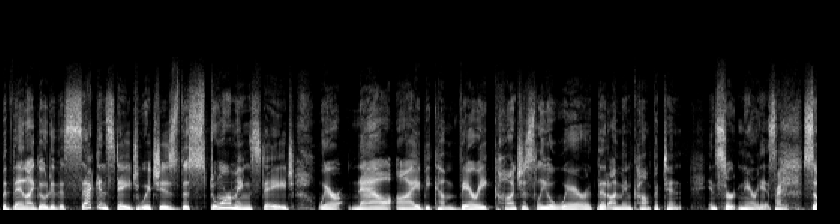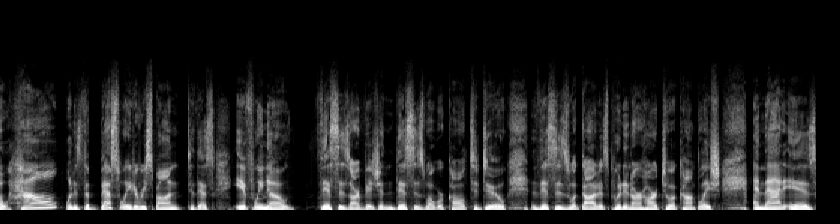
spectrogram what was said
But then I go to the second stage, which is the storming stage, where now I become very consciously aware that I'm incompetent in certain areas. Right. So, how, what is the best way to respond to this? If we know this is our vision. This is what we're called to do. This is what God has put in our heart to accomplish. And that is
